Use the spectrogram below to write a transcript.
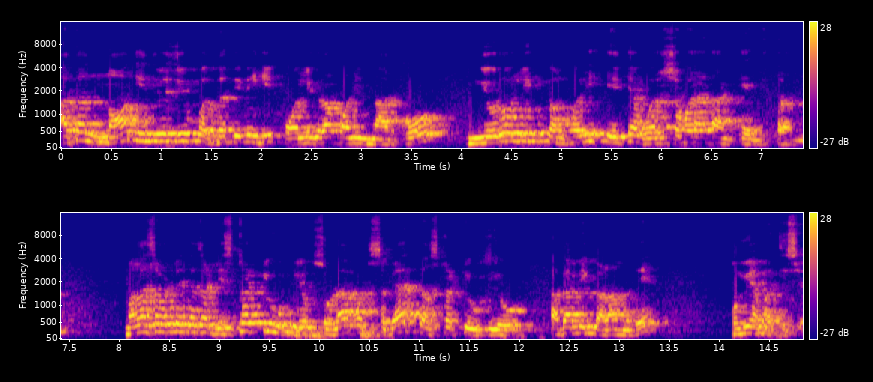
आता नॉन इन्व्हेसिव्ह पद्धतीने ही पॉलिग्राफ आणि नार्को न्यूरोलिंक कंपनी येत्या वर्षभरात आणते मित्रांनो. मला असं वाटतं त्याचा डिस्ट्रक्टिव्ह उपयोग सोडा पण सगळ्यात कन्स्ट्रक्टिव्ह उपयोग आगामी काळामध्ये होमिओपॅथीचे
